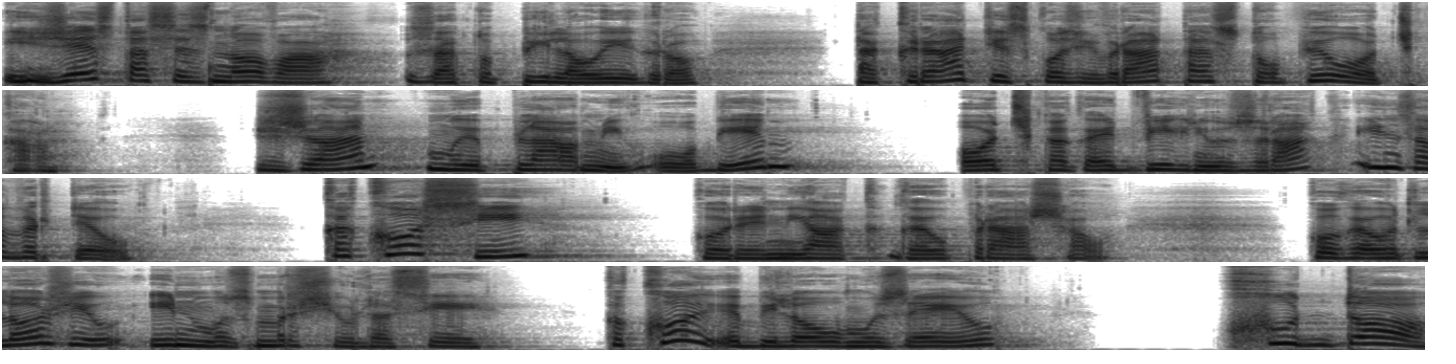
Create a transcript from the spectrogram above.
in že sta se znova zatopila v igro. Takrat je skozi vrata stopil očka. Žan mu je plavnil objem, očka ga je dvignil v zrak in zavrtel. Kako si? Korenjak ga je vprašal, ko ga je odložil in mu zmršil lase. Kako je bilo v muzeju? Hudo,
